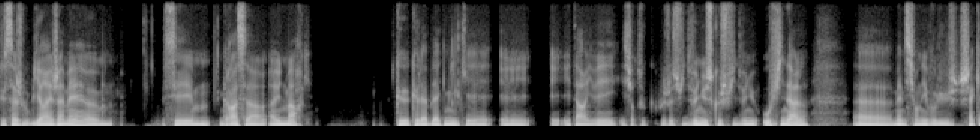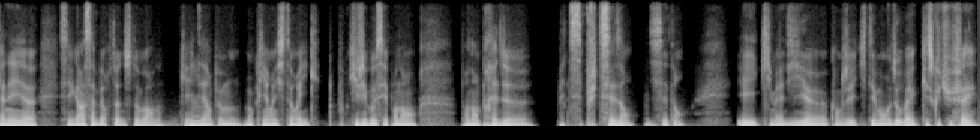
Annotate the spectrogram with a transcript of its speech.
que ça, je l'oublierai jamais. euh, c'est grâce à, à une marque que, que la Black Milk est, est, est, est arrivé et surtout que je suis devenu ce que je suis devenu au final. Euh, même si on évolue chaque année, euh, c'est grâce à Burton Snowboard, qui a Mhm. été un peu mon, mon client historique, pour qui j'ai bossé pendant, pendant près de plus de 16 ans, 17 ans, et qui m'a dit, euh, quand j'ai quitté mon auto, bah, qu'est-ce que tu fais?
